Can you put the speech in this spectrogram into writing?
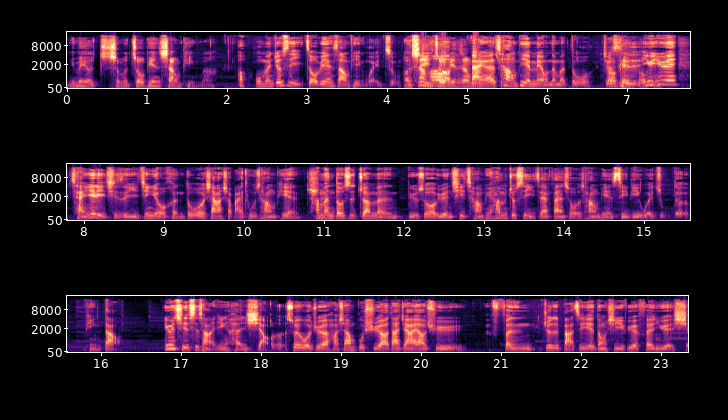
你们有什么周边商品吗？哦，我们就是以周边商品为主。哦，是以周边商品。反而唱片没有那么多，就是因为.因为产业里其实已经有很多像小白兔唱片，他们都是专门，比如说元气唱片，他们就是以在贩售唱片 CD 为主的频道。因为其实市场已经很小了，所以我觉得好像不需要大家要去。分就是把这些东西越分越小，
